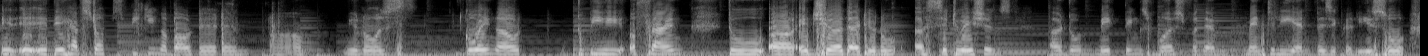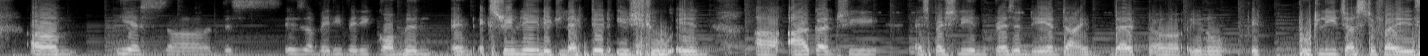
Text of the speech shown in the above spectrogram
it, it, they have stopped speaking about it. And um, you know going out to be a frank to uh, ensure that you know uh, situations uh, don't make things worse for them mentally and physically. So um, yes uh, this is a very very common and extremely neglected issue in uh, our country especially in the present day and time that uh, you know it totally justifies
